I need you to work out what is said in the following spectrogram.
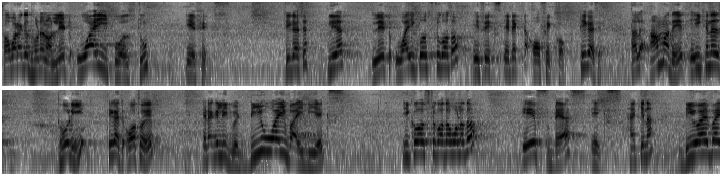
সবার আগে ধরে নাও let y equals to f x ঠিক আছে? Clear let y equals to কত? এফ এক্স এটা একটা অপেক্ষক। ঠিক আছে? তাহলে আমাদের এইখানে ধরি, ঠিক আছে, অতএব এটাকে লিখবে dy by dx equals to কত বলো তো? এফ ড্যাশ এক্স হ্যাঁ কি না? Dy by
